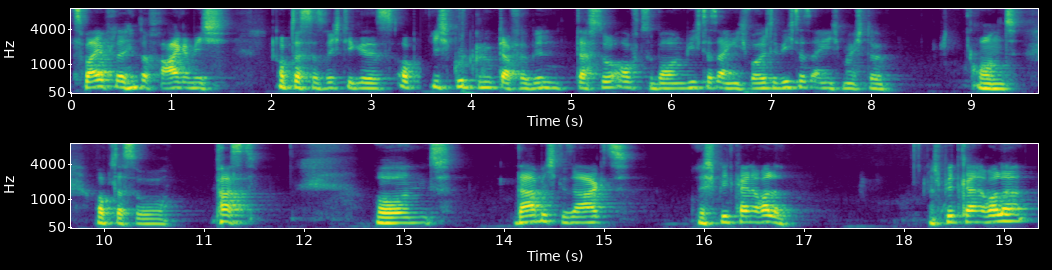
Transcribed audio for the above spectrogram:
zweifle, hinterfrage mich, ob das das Richtige ist, ob ich gut genug dafür bin, das so aufzubauen, wie ich das eigentlich wollte, wie ich das eigentlich möchte und ob das so passt. Und da habe ich gesagt, es spielt keine Rolle. Es spielt keine Rolle,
